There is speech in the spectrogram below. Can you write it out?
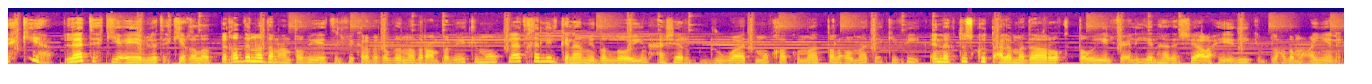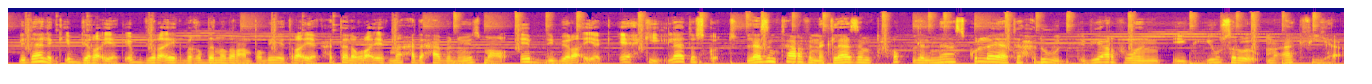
احكيها. لا تحكي عيب لا تحكي غلط. بغض النظر عن طبيعة الفكرة بغض النظر عن طبيعة الموقف لا تخلي الكلام يضله ينحشر جوات مخك وما تطلعه وما تحكي فيه. إنك تسكت على مدار وقت طويل فعليا هذا الشيء راح يأذيك بلحظة معينة. لذلك ابدي رأيك ابدي رأيك بغض النظر عن طبيعة رأيك حتى لو رأيك ما حدا حابب إنه يسمعه ابدي برأيك احكي لا تسكت. لازم تعرف إنك لازم تحط للناس كلياتها حدود بيعرفوا وين يوصلوا معاك فيها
